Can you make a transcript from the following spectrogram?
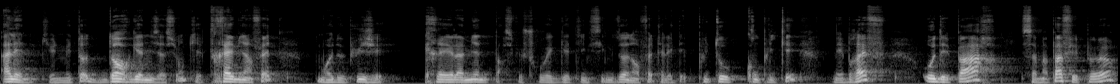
Allen, qui est une méthode d'organisation qui est très bien faite. Moi, depuis, j'ai créé la mienne parce que je trouvais que Getting Things Done, en fait, elle était plutôt compliquée. Mais bref, au départ, ça m'a pas fait peur.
